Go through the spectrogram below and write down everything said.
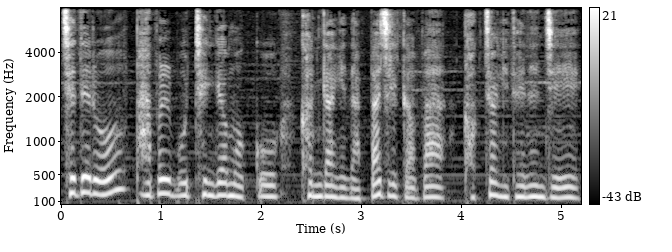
제대로 밥을 못 챙겨 먹고 건강이 나빠질까봐 걱정이 되는지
